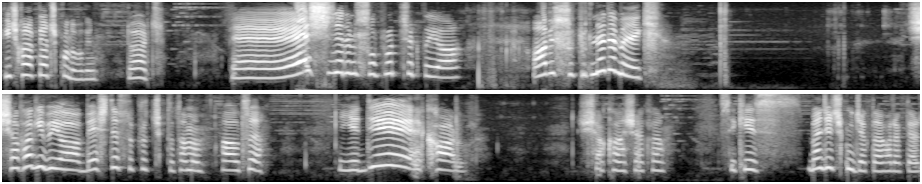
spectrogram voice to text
Hiç karakter çıkmadı bugün. 4 5 dedim Sprut çıktı ya. Abi Sprut ne demek? Şaka gibi ya. 5'te Sprut çıktı tamam. 6 7 Karl. Şaka şaka. 8 Bence çıkmayacak daha karakter.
